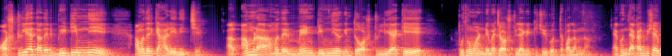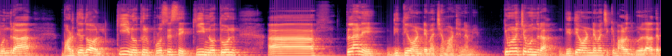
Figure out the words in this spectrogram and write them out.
অস্ট্রেলিয়া তাদের বি টিম নিয়ে আমাদেরকে হারিয়ে দিচ্ছে। আর আমরা আমাদের মেন টিম নিয়েও কিন্তু অস্ট্রেলিয়াকে, প্রথম ওয়ানডে ম্যাচে অস্ট্রেলিয়াকে কিছুই করতে পারলাম না। এখন দেখার বিষয় বন্ধুরা, ভারতীয় দল কি নতুন প্রসেসে কি নতুন প্ল্যানে দ্বিতীয় ওয়ানডে ম্যাচে মাঠে নামে? কী মনে হচ্ছে বন্ধুরা? দ্বিতীয় ওয়ানডে ম্যাচে কি ভারত ঘুরে দাঁড়াতে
